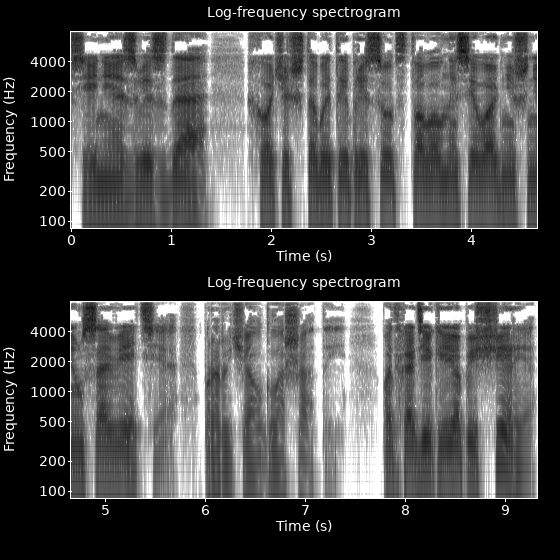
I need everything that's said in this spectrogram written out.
«Синяя звезда хочет, чтобы ты присутствовал на сегодняшнем совете», — прорычал глашатый. «Подходи к ее пещере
